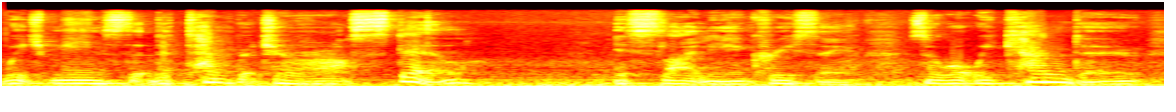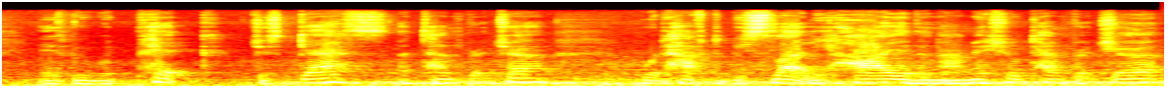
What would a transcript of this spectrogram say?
which means that the temperature of our still is slightly increasing. So what we can do is we would pick, just guess a temperature, would have to be slightly higher than our initial temperature,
